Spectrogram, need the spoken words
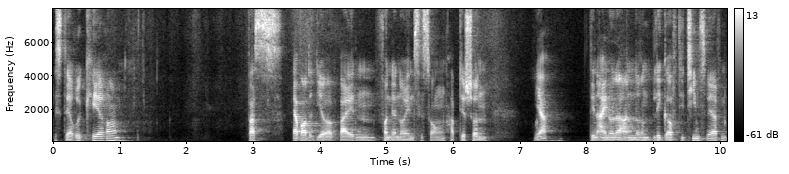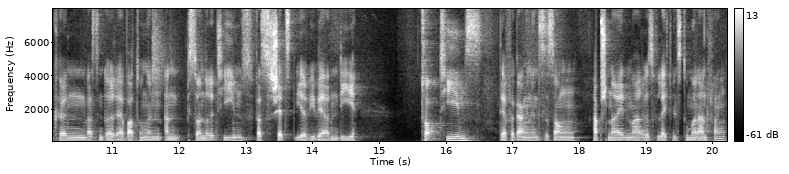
ist der Rückkehrer. Was erwartet ihr beiden von der neuen Saison? Habt ihr schon ja, den ein oder anderen Blick auf die Teams werfen können? Was sind eure Erwartungen an besondere Teams? Was schätzt ihr, wie werden die Top-Teams der vergangenen Saison abschneiden? Marius, vielleicht willst du mal anfangen?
